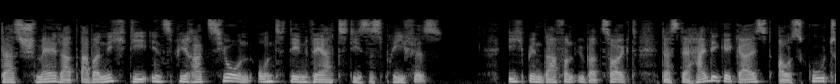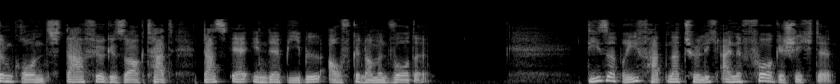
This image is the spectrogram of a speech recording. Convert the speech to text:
Das schmälert aber nicht die Inspiration und den Wert dieses Briefes. Ich bin davon überzeugt, dass der Heilige Geist aus gutem Grund dafür gesorgt hat, dass er in der Bibel aufgenommen wurde. Dieser Brief hat natürlich eine Vorgeschichte.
